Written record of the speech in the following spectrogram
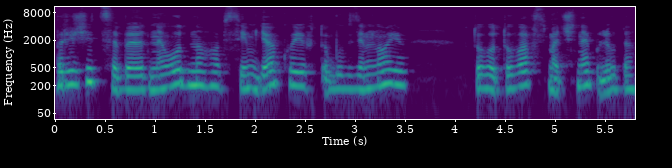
Бережіть себе одне одного. Всім дякую, хто був зі мною хто готував смачне блюдо.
